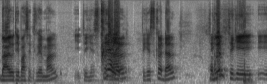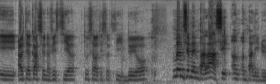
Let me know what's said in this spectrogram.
Ba yo te pase tre mal, te gen skandal, te gen skandal, Problem, te ge alterkasyon nan vestir, tout sa ou te soti deyo. Mèm se mèm pa la, an pale de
